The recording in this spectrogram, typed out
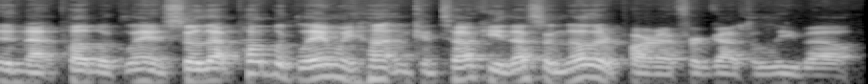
in that public land. So that public land we hunt in Kentucky, that's another part I forgot to leave out,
